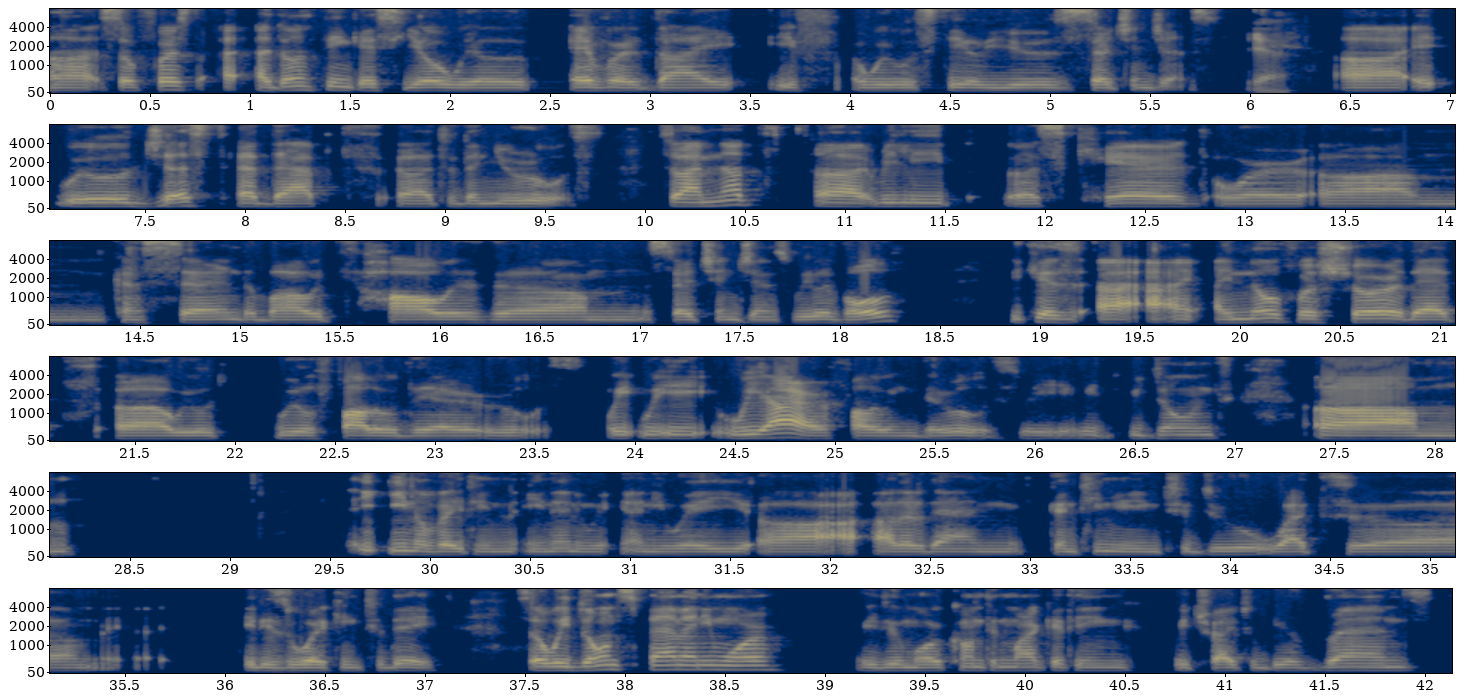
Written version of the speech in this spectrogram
Uh, so first, I, I don't think SEO will ever die if we will still use search engines. Yeah. Uh, it will just adapt uh, to the new rules. So I'm not uh, really uh, scared or um, concerned about how the um, search engines will evolve because I, I know for sure that uh, we will will follow their rules. We, we, we are following the rules. We, we, we don't um, innovate in, in any, any way uh, other than continuing to do what um, it is working today. So we don't spam anymore. We do more content marketing. We try to build brands.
